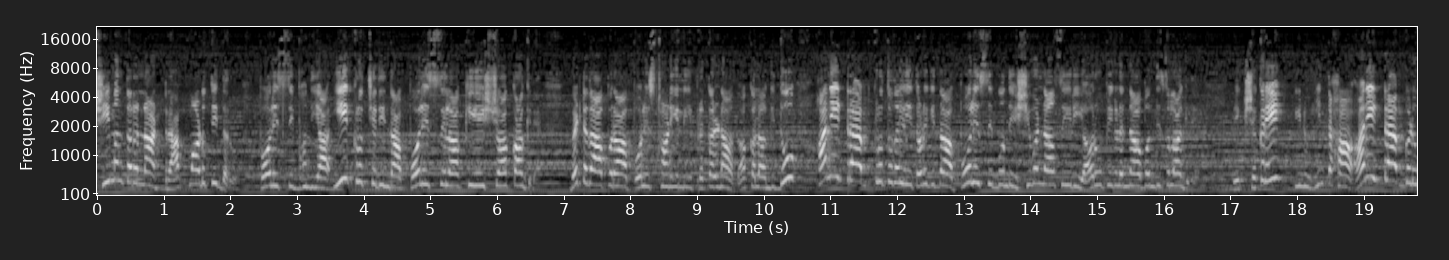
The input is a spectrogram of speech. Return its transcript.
ಶ್ರೀಮಂತರನ್ನ ಟ್ರ್ಯಾಪ್ ಮಾಡುತ್ತಿದ್ದರು. ಪೊಲೀಸ್ ಸಿಬ್ಬಂದಿಯ ಈ ಕೃತ್ಯದಿಂದ ಪೊಲೀಸ್ ಇಲಾಖೆಯೇ ಶಾಕ್ ಆಗಿದೆ. ಬೆಟ್ಟದಾಪುರ ಪೊಲೀಸ್ ಠಾಣೆಯಲ್ಲಿ ಪ್ರಕರಣ ದಾಖಲಾಗಿದ್ದು, ಹನಿ ಟ್ರ್ಯಾಪ್ ಕೃತ್ಯದಲ್ಲಿ ತೊಡಗಿದ್ದ ಪೊಲೀಸ್ ಸಿಬ್ಬಂದಿ ಶಿವಣ್ಣ ಸೇರಿ ಆರೋಪಿಗಳನ್ನ ಬಂಧಿಸಲಾಗಿದೆ. ವೀಕ್ಷಕರೇ, ಇನ್ನು ಇಂತಹ ಹನಿ ಟ್ರ್ಯಾಪ್ಗಳು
